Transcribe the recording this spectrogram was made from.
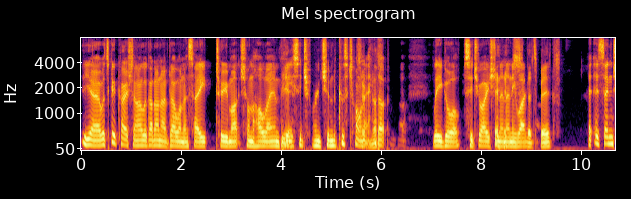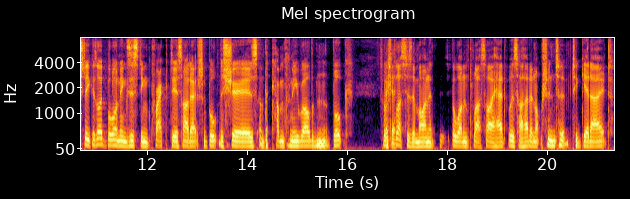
Yeah, well, it's a good question. I Look, I don't know. I don't want to say too much on the whole AMP Yeah. situation because I don't want to end up legal situation in any way. That's fair. Essentially, because I'd bought an existing practice, I'd actually bought the shares of the company rather than the book. So Okay. pluses and minuses. But one plus I had was I had an option to, to get out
